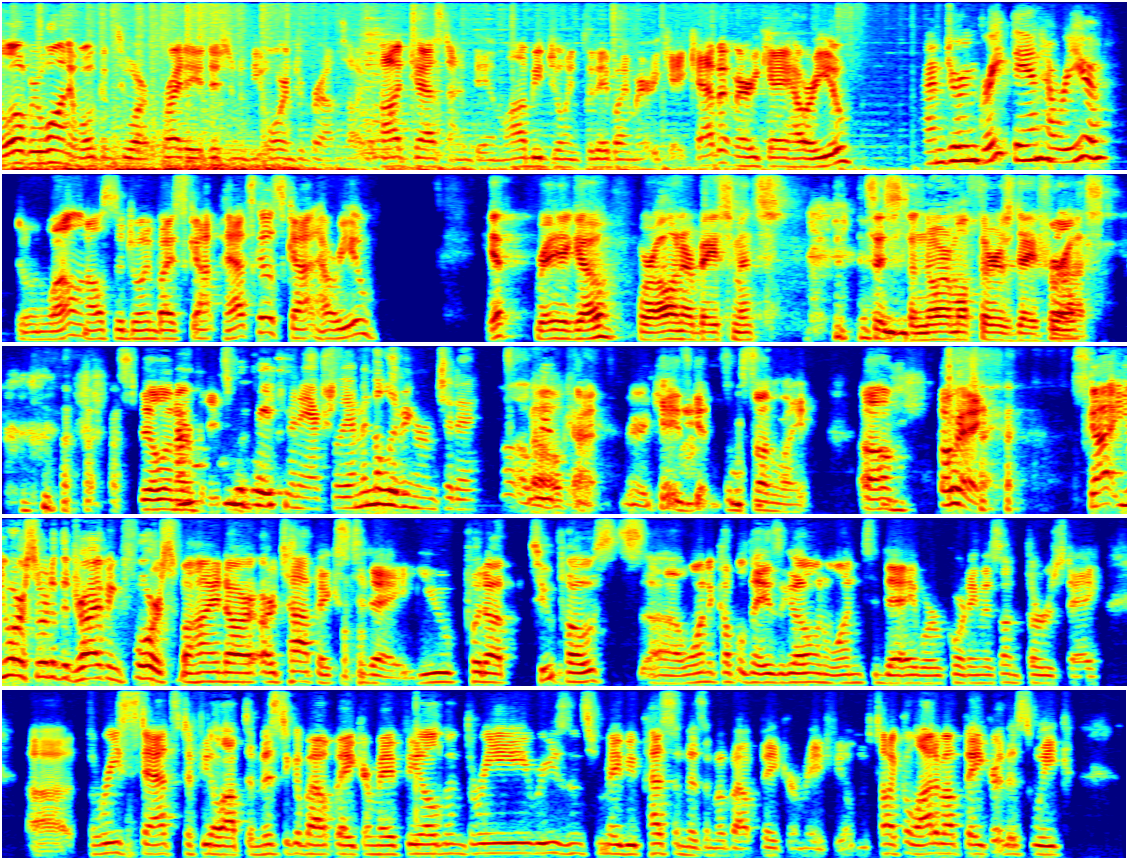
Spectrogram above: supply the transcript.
Hello, everyone, and welcome to our Friday edition of the Orange and Brown Talk podcast. I'm Dan Labbe, joined today by Mary Kay Cabot. Mary Kay, how are you? I'm doing great, Dan. How are you? Doing well, and also joined by Scott Patsko. Scott, how are you? Yep, ready to go. We're all in our basements. It's just a normal Thursday for Well, us. Still in I'm our not in basement. the basement, actually. I'm in the living room today. Oh, Oh, okay. okay. Mary Kay's getting some sunlight. Um, okay. Scott, you are sort of the driving force behind our, our topics today. You put up two posts, uh, one a couple days ago and one today. We're recording this on Thursday. Uh, three stats to feel optimistic about Baker Mayfield and three reasons for maybe pessimism about Baker Mayfield. We've talked a lot about Baker this week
